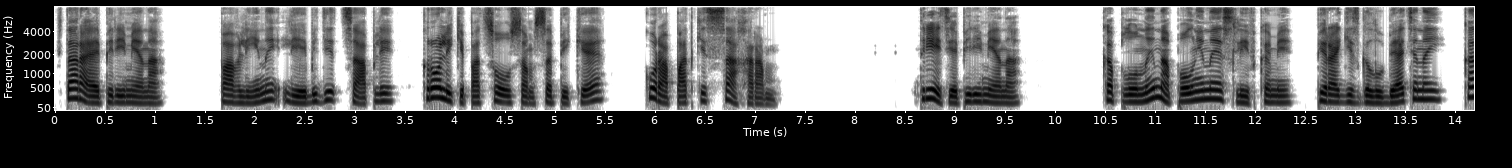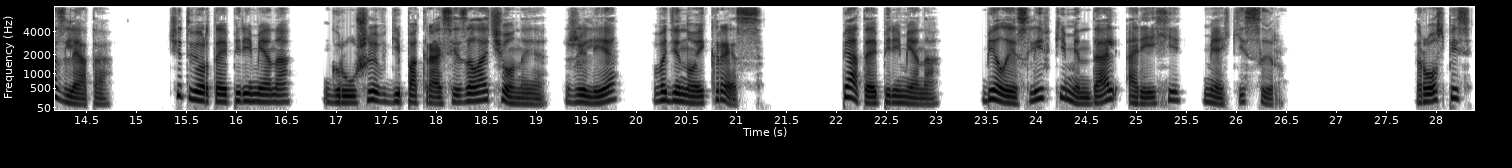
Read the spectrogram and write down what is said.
Вторая перемена – павлины, лебеди, цапли, кролики под соусом сапике, куропатки с сахаром. Третья перемена – каплуны, наполненные сливками, пироги с голубятиной, козлята. Четвертая перемена – груши в гипокрасе золоченые, желе, водяной кресс. Пятая перемена – белые сливки, миндаль, орехи, мягкий сыр. Роспись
